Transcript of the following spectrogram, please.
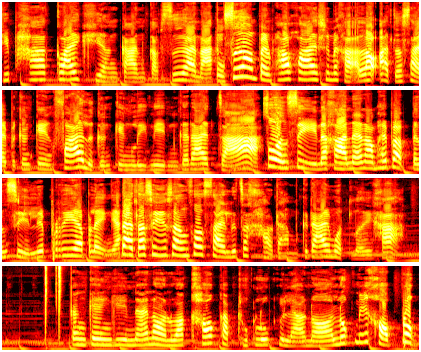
ที่ผ้าใกล้เคียงกันกับเสื้อนะอย่างเสื้อมันเป็นผ้าฝ้ายใช่ไหมคะ เราอาจจะใส่เป็นกางเกงฝ้ายหรือกางเกงลีนินก็ได้จ้า ส่วนสีนะคะ แนะนำให้แบบเป็นสีเรียบๆอะไรอย่างเงี้ยแต่จะสีสันสดใสหรือจะขาวดำก็ได้หมดเลยค่ะกางเกงยีนแน่นอนว่าเข้ากับทุกลุคอยู่แล้วเนาะลุคนี้ขอปลุก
